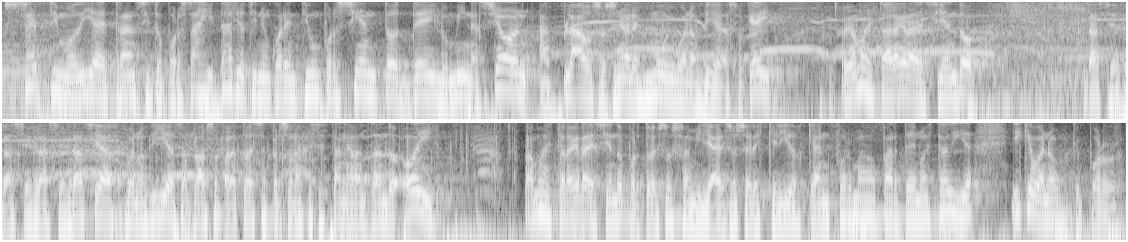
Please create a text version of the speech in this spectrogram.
séptimo día de tránsito por Sagitario. Tiene un 41% de iluminación. Aplausos, señores. Muy buenos días, ¿ok? Hoy vamos a estar agradeciendo Gracias, gracias, gracias, gracias. Buenos días, aplauso para todas esas personas que se están levantando hoy. Vamos a estar agradeciendo por todos esos familiares, esos seres queridos que han formado parte de nuestra vida y que bueno, que por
